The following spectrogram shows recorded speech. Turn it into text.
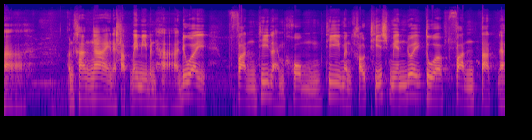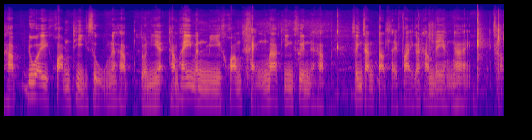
อ่าค่อนข้างง่ายนะครับ ไม่มีปัญหาด้วย ฟันที่แหลมคมที่มันเขาทิชเมนด้วยตัวฟันตัดนะครับ ด้วยความถี่สูงนะครับ ตัวนี้ทำให้มันมีความแข็งมากยิ่งขึ้นนะครับ ซึ่งการตัดสายไฟก็ทำได้อย่างง่ายนะครับ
